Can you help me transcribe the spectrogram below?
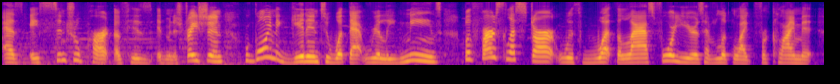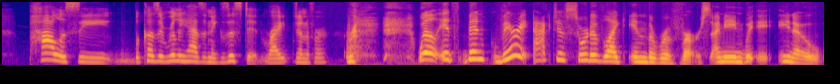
as a central part of his administration. We're going to get into what that really means. But first, let's start with what the last four years have looked like for climate policy because it really hasn't existed, right, Jennifer? Right. Well, it's been very active, sort of like in the reverse. I mean, we, you know,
